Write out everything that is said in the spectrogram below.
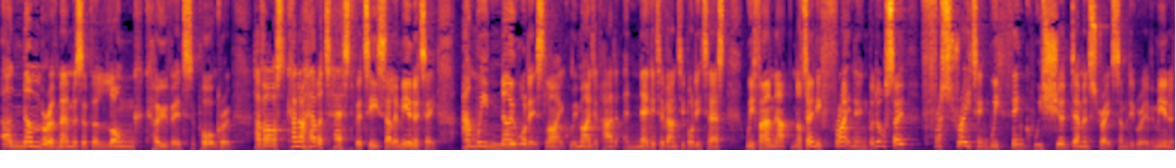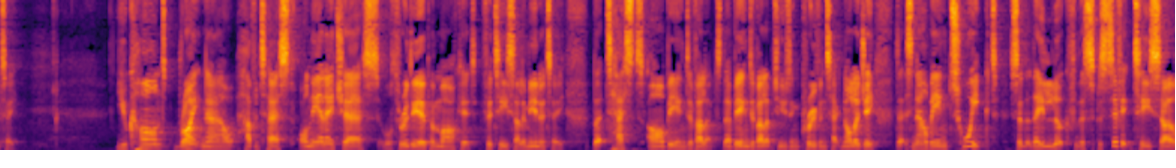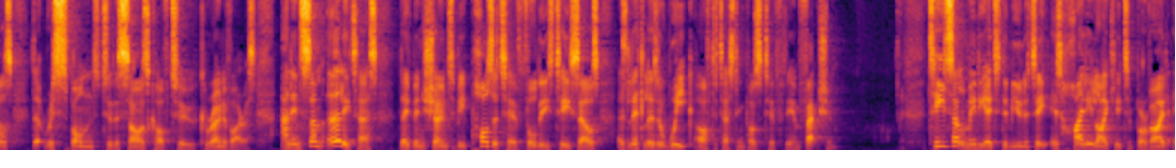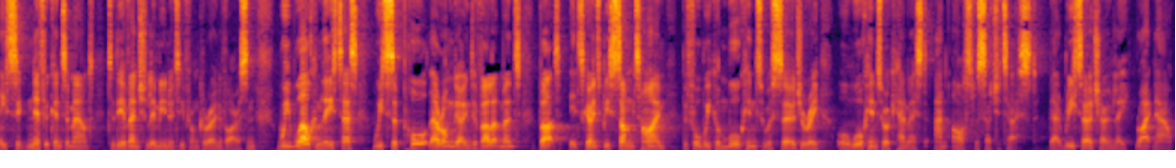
A number of members of the long COVID support group have asked, Can I have a test for T cell immunity? And we know what it's like. We might have had a negative antibody test. We found that not only frightening, but also frustrating. We think we should demonstrate some degree of immunity. You can't right now have a test on the NHS or through the open market for T cell immunity, but tests are being developed. They're being developed using proven technology that's now being tweaked so that they look for the specific T cells that respond to the SARS CoV 2 coronavirus. And in some early tests, they've been shown to be positive for these T cells as little as a week after testing positive for the infection. T cell mediated immunity is highly likely to provide a significant amount to the eventual immunity from coronavirus. And we welcome these tests, we support their ongoing development, but it's going to be some time before we can walk into a surgery or walk into a chemist and ask for such a test. They're research only right now.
